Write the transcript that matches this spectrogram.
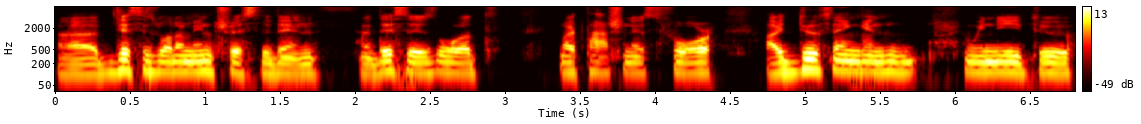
Uh, this is what I'm interested in, and this is what my passion is for. I do think in, we need to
